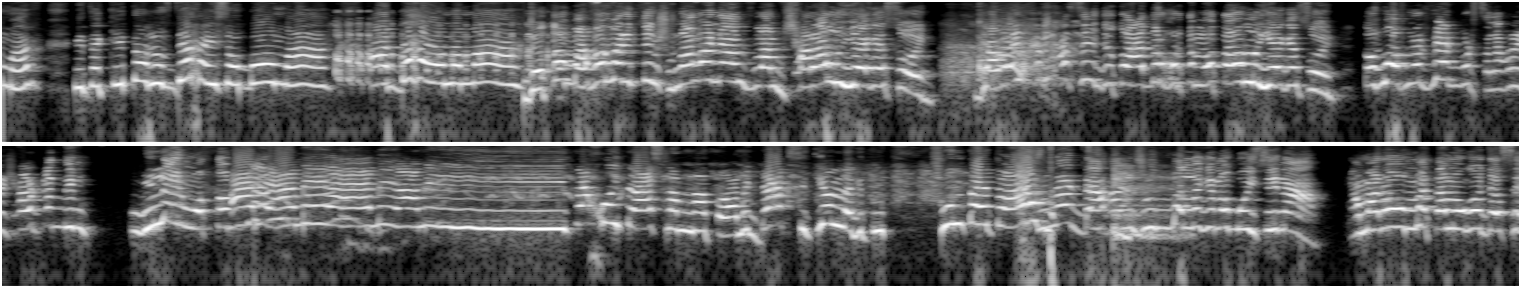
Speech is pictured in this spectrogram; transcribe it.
বৌমার এটা কি তার রূপ দেখাইছো বৌমা? আর দেখাও না মা। যত বাবার বাড়ি থেকে শোনা হয় না আনলাম সারা লইয়া গেছইন। জামাই কাছে যত আদর করতে মতাও লইয়া গেছইন। তবু আপনার পেট পড়ছে না এখন সারাটা দিন বিলাই মতো। আরে আমি আমি আমি তা কইতে আসলাম না তো আমি ডাকছি কেন লাগে তুমি শুনতাই তো আপনার ডাক আমি শুনবার লাগে না বইছি না। আমারও মাথা মগজ আছে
